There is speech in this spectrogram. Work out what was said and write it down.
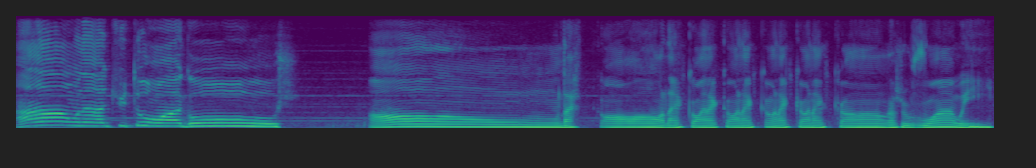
Ah, on a un tuto à gauche. Oh, d'accord, d'accord, d'accord, d'accord, d'accord, d'accord. Je vois, oui.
